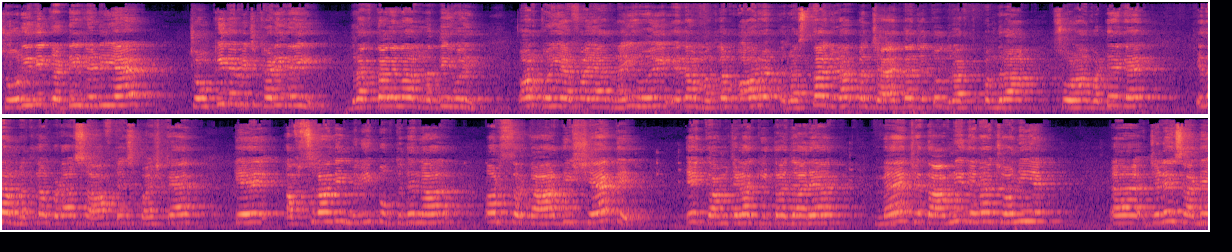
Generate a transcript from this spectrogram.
ਚੋਰੀ ਦੀ ਗੱਡੀ ਜਿਹੜੀ ਹੈ, ਚੌਂਕੀ ਦੇ ਵਿੱਚ ਖੜੀ ਰਹੀ। ਦਰਖਤਾਂ ਦੇ ਨਾਲ ਲੱਦੀ ਹੋਈ। ਔਰ ਕੋਈ ਐਫ ਆਈ ਆਰ ਨਹੀਂ ਹੋਈ, ਇਹਦਾ ਮਤਲਬ ਔਰ ਰਸਤਾ ਜਿਹੜਾ ਪੰਚਾਇਤ ਦਾ ਜਿੱਤੋਂ ਦਰਖਤ 15 16 ਵੱਢੇ ਗਏ, ਇਹਦਾ ਮਤਲਬ ਬੜਾ ਸਾਫ਼ ਤੇ ਸਪਸ਼ਟ ਹੈ ਕਿ ਅਫਸਰਾਂ ਦੀ ਮਿਲੀ ਭੁਗਤ ਦੇ ਨਾਲ ਔਰ ਸਰਕਾਰ ਦੀ ਸ਼ਹਿ ਤੇ ਇਹ ਕੰਮ ਜਿਹੜਾ ਕੀਤਾ ਜਾ ਰਿਹਾ ਮੈਂ ਚੇਤਾਵਨੀ ਦੇਣਾ ਚਾਹੁੰਦੀ ਹੈ ਜਿਹੜੇ ਸਾਡੇ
